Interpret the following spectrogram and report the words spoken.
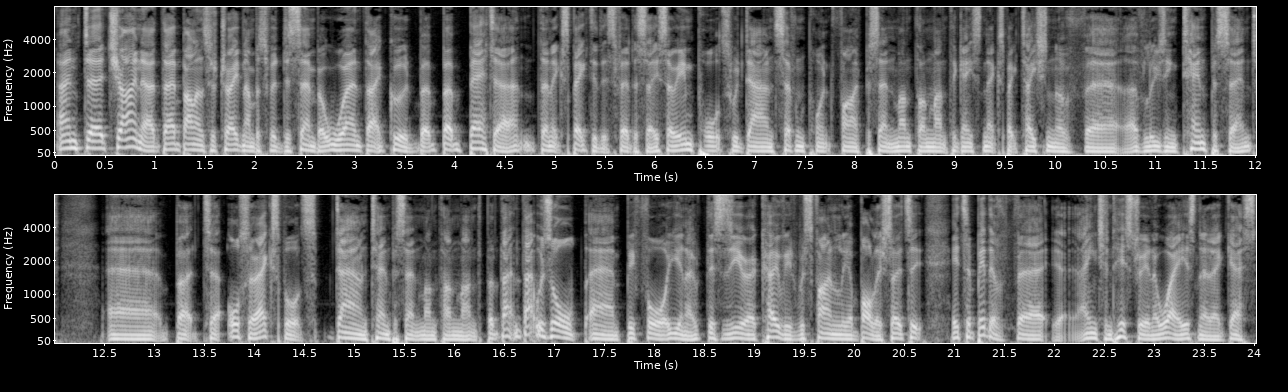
And uh, China, their balance of trade numbers for December weren't that good, but but better than expected. It's fair to say. So imports were down seven point five percent month on month against an expectation of uh, of losing ten percent. Uh, but uh, also exports down 10% month on month. But that that was all uh, before you know this zero COVID was finally abolished. So it's a, it's a bit of uh, ancient history in a way, isn't it? I guess.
